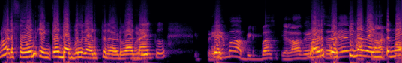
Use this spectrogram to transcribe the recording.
వాడు ఫోన్కి ఇంకా డబ్బులు కడుతున్నాడు. వాడు నాకు ప్రేమ బిగ్ బాస్ ఎలాగైనా వాడు కొట్టిన వెంటనే.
